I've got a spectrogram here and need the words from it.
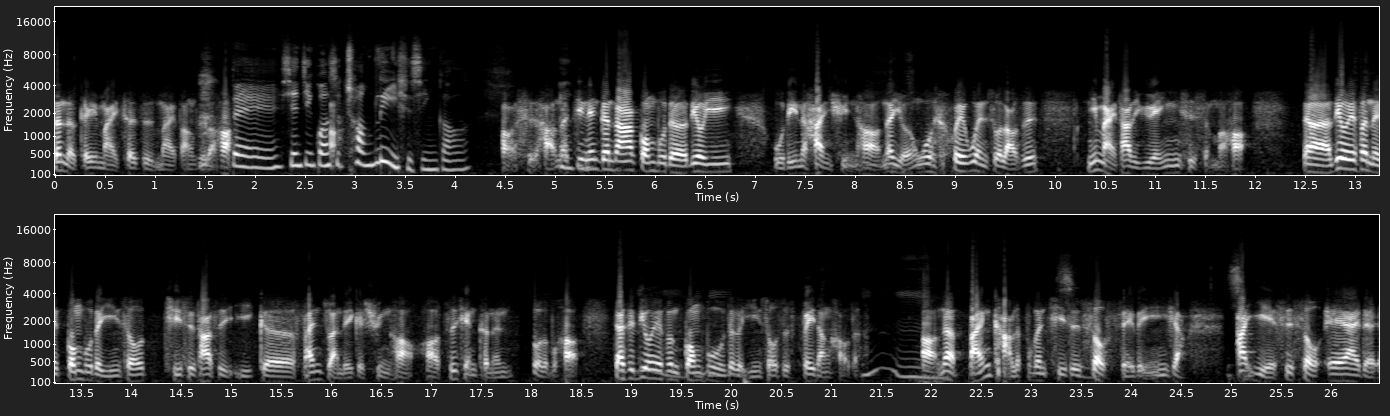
真的可以买车子、买房子了哈。对，先进光是创历史新高。哦，是好。那今天跟大家公布的六一五零的汉讯哈，那有人问 会问说，老师，你买它的原因是什么哈？那六月份的公布的营收，其实它是一个翻转的一个讯号哈。之前可能做的不好，但是六月份公布这个营收是非常好的。啊，那板卡的部分其实受谁的影响？它也是受 AI 的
